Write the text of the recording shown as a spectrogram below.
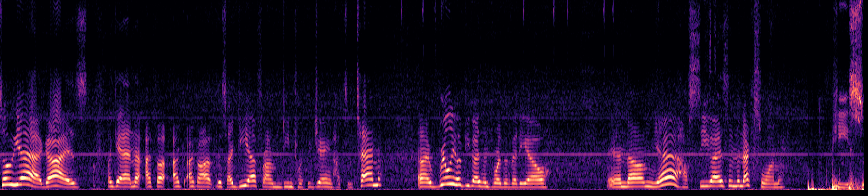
So yeah, guys, again, I thought I, I got this idea from Dean23J and Hudson 10, and I really hope you guys enjoyed the video. And um, yeah, I'll see you guys in the next one. Peace.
